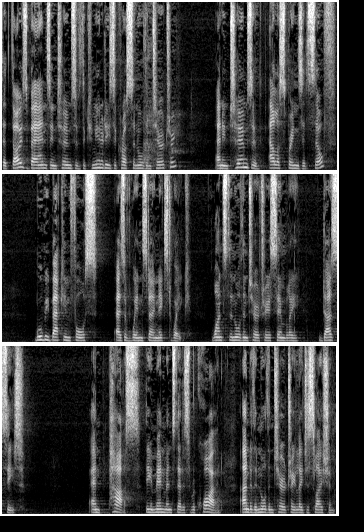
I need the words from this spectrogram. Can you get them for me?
that those bans in terms of the communities across the Northern Territory and in terms of Alice Springs itself will be back in force as of Wednesday next week, once the Northern Territory Assembly does sit and pass the amendments that is required under the Northern Territory legislation.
